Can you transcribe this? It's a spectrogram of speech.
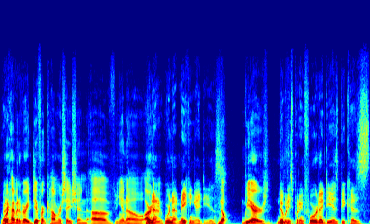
Right. We're having a very different conversation of you know we're not you, we're not making ideas. No, we are. Nobody's putting forward ideas because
